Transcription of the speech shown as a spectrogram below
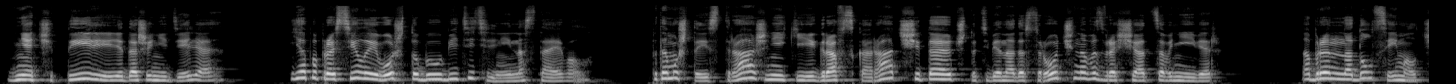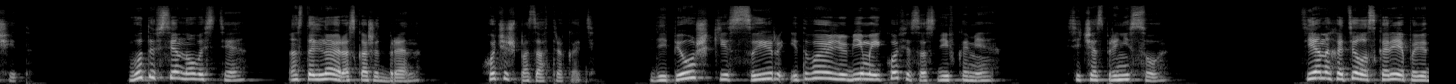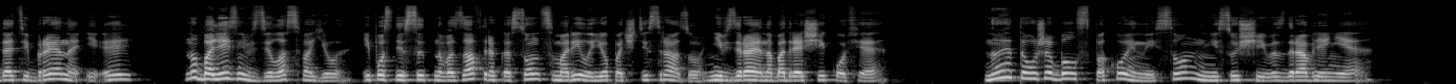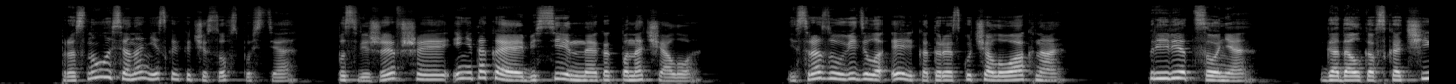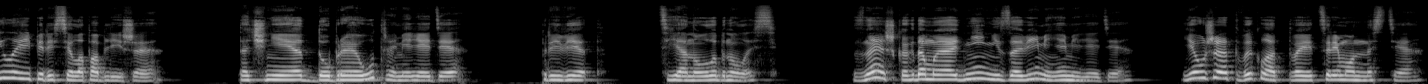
Дня четыре или даже неделя. Я попросила его, чтобы убедительней настаивал. Потому что и стражники, и граф Скарат считают, что тебе надо срочно возвращаться в Нивер. А Брен надулся и молчит. Вот и все новости. Остальное расскажет Брен. Хочешь позавтракать? Лепешки, сыр и твой любимый кофе со сливками. Сейчас принесу. Тиана хотела скорее повидать и Брена, и Эль, но болезнь взяла свое, и после сытного завтрака сон сморил ее почти сразу, невзирая на бодрящий кофе. Но это уже был спокойный сон, несущий выздоровление. Проснулась она несколько часов спустя посвежевшая и не такая обессиленная, как поначалу. И сразу увидела Эль, которая скучала у окна. «Привет, Соня!» Гадалка вскочила и пересела поближе. «Точнее, доброе утро, миледи!» «Привет!» Тьяна улыбнулась. «Знаешь, когда мы одни, не зови меня миледи. Я уже отвыкла от твоей церемонности.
